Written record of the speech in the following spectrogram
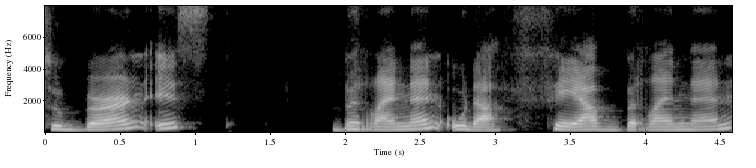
To burn ist brennen oder verbrennen.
